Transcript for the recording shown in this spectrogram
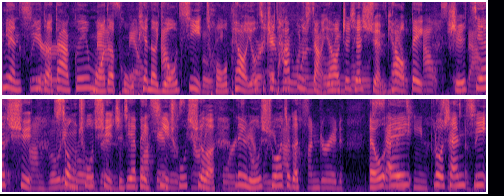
面积的大规模的普遍的邮寄投票，尤其是他不想要这些选票被直接去送出去，直接被寄出去了。例如说这个。” L A 洛杉矶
